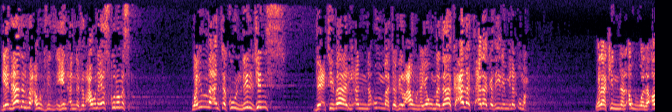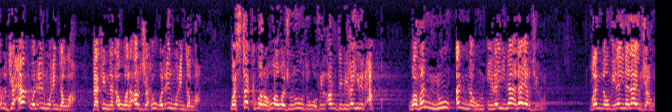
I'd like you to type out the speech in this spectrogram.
لأن هذا المعهود في الذهن أن فرعون يسكن مصر. وإما أن تكون للجنس باعتبار أن أمة فرعون يوم ذاك علت على كثير من الأمم. ولكن الأول أرجح والعلم عند الله. لكن الأول أرجح والعلم عند الله. واستكبر هو وجنوده في الأرض بغير الحق. وظنوا أنهم إلينا لا يرجعون. وأنهم إلينا لا يرجعون.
